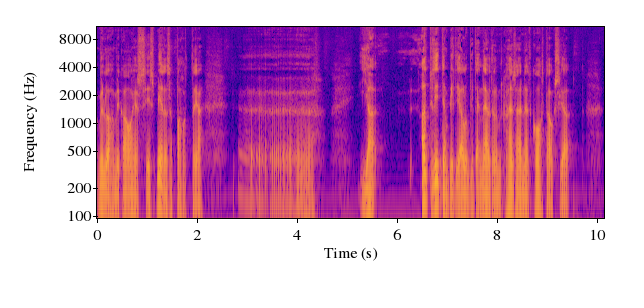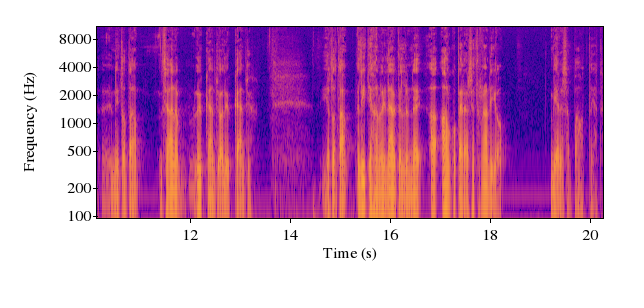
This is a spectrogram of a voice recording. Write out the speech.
Myllyahon, mikä ohjasi siis mielensä pahoittaja. Öö, ja Antti Liitjan piti alun pitäen näytellä, mutta kun hän sai näitä kohtauksia, niin tota, se aina lykkääntyy ja lykkääntyy. Ja tota, Liitjahan oli näytellyt ne alkuperäiset radio mielensä pahoittajat.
